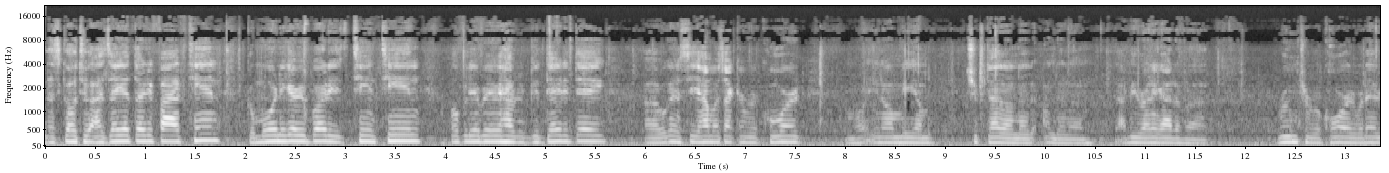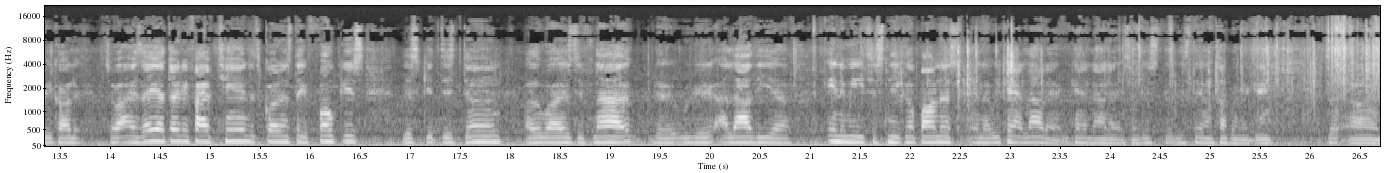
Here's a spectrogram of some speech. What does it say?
let's go to Isaiah 35, 10. Good morning, everybody. It's 10, 10. Hopefully everybody having a good day today. Uh, we're gonna see how much I can record. You know me, I'm tripped out on the on the. I'll be running out of. Uh, room to record, whatever you call it. So Isaiah 35:10, let's go ahead and stay focused. Let's get this done. Otherwise, if not, we allow the uh, enemy to sneak up on us, and uh, we can't allow that. We can't allow that. So just, just stay on top of the game. So um,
